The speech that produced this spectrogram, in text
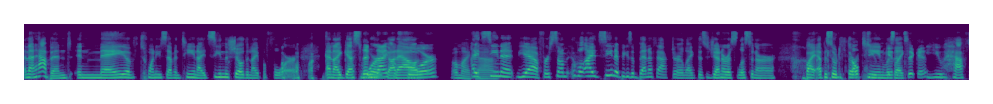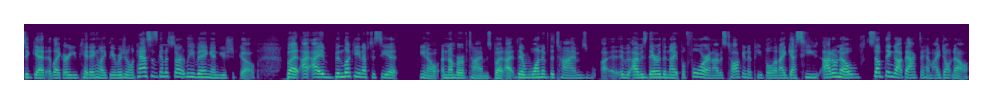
And that happened in May of 2017. I'd seen the show the night before. Oh and I guess the word got before? out. Oh my God. I'd seen it, yeah, for some. Well, I'd seen it because a benefactor, like this generous listener, by episode 13 was like, you have to get it. Like, are you kidding? Like, the original cast is going to start leaving and you should go. But I, I've been lucky enough to see it you know a number of times but I, they're one of the times I, I, was there the night before and i was talking to people and i guess he i don't know something got back to him i don't know.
